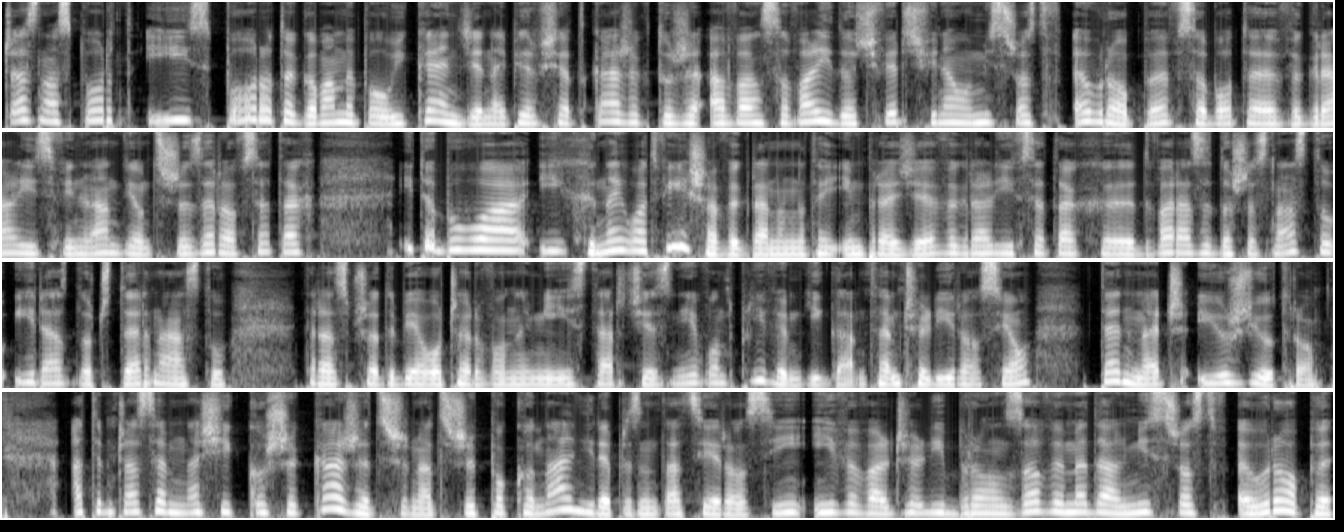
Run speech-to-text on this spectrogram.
Czas na sport i sporo tego mamy po weekendzie. Najpierw siatkarze, którzy awansowali do ćwierćfinału Mistrzostw Europy. W sobotę wygrali z Finlandią 3-0 w setach i to była ich najłatwiejsza wygrana na tej imprezie. Wygrali w setach dwa razy do 16 i raz do 14. Teraz przed biało-czerwonymi starcie z niewątpliwym gigantem, czyli Rosją. Ten mecz już jutro. A tymczasem nasi koszykarze 3 na 3 pokonali reprezentację Rosji i wywalczyli brązowy medal Mistrzostw Europy.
